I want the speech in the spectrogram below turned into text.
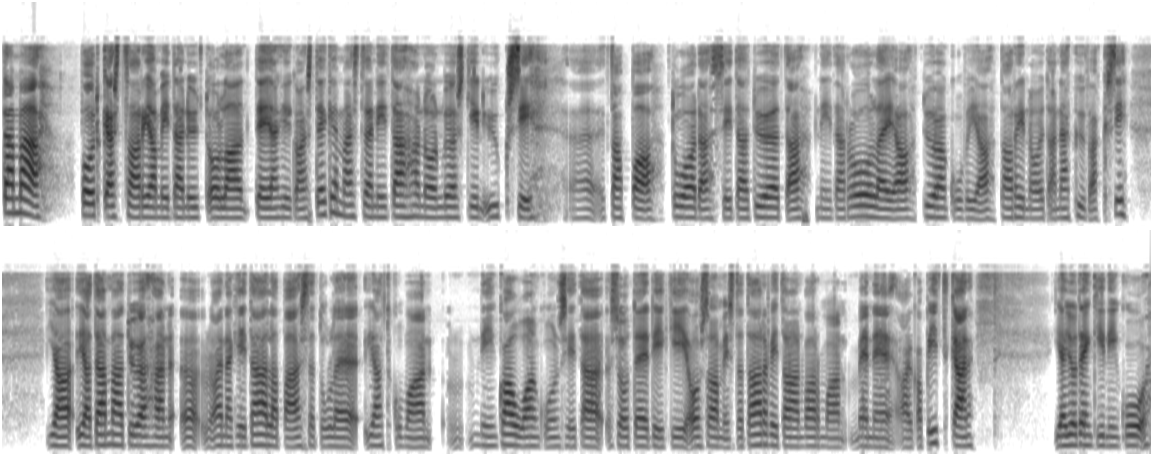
tämä podcast-sarja, mitä nyt ollaan teidänkin kanssa tekemässä, niin tähän on myöskin yksi tapa tuoda sitä työtä, niitä rooleja, työnkuvia, tarinoita näkyväksi. Ja, ja tämä työhän ainakin täällä päässä tulee jatkumaan niin kauan, kun sitä sote-digi-osaamista tarvitaan, varmaan menee aika pitkään ja jotenkin niin kuin,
